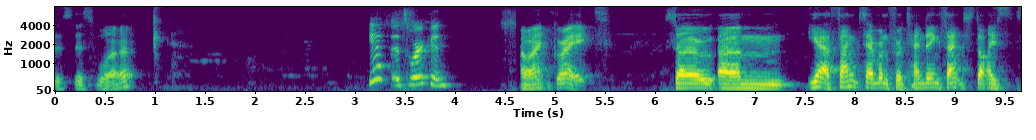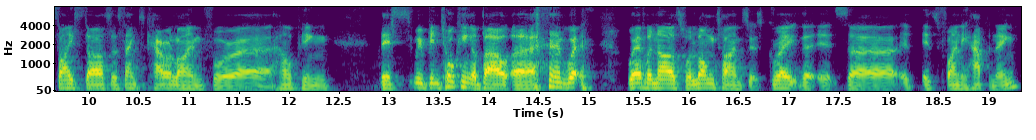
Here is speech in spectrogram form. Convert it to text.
does this work? Yep, it's working. All right, great. So um, yeah, thanks everyone for attending. Thanks SciStarter. Thanks Caroline for uh, helping this. We've been talking about uh, webinars for a long time, so it's great that it's uh, it, it's finally happening.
